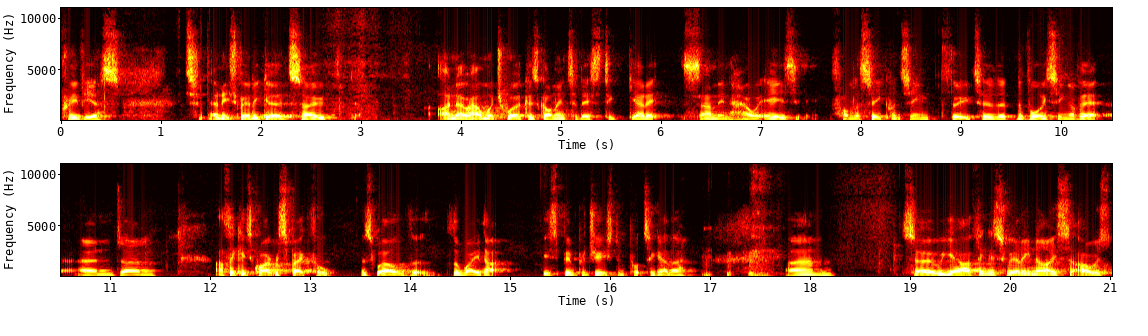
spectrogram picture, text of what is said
previous. And it's really good. So I know how much work has gone into this to get it sounding how it is from the sequencing through to the, the voicing of it. And um, I think it's quite respectful as well, the, the way that it's been produced and put together. Um, so yeah, I think it's really nice. I was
